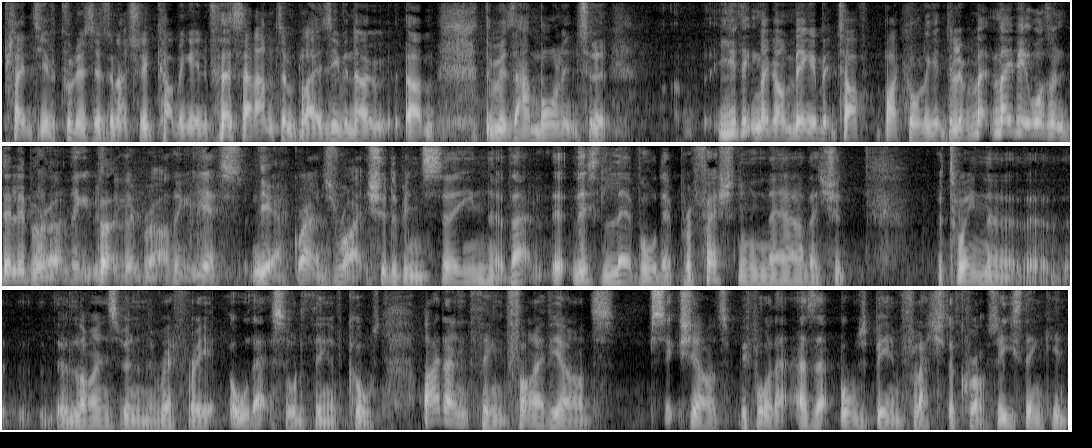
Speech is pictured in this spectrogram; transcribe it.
plenty of criticism actually coming in for the Southampton players, even though um, there was a handball incident. You think maybe I'm being a bit tough by calling it deliberate? Maybe it wasn't deliberate. I don't think it was deliberate. I think yes. Yeah, Graham's right. It should have been seen at that at this level. They're professional now. They should between the, the, the linesman and the referee, all that sort of thing, of course. I don't think five yards six yards before that, as that ball's being flashed across, he's thinking,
